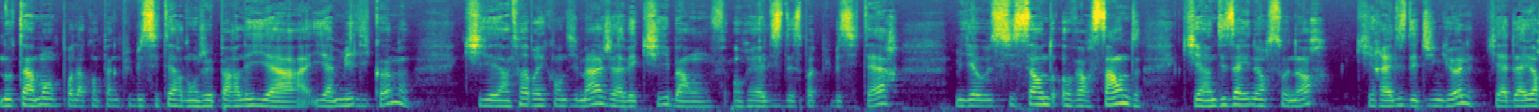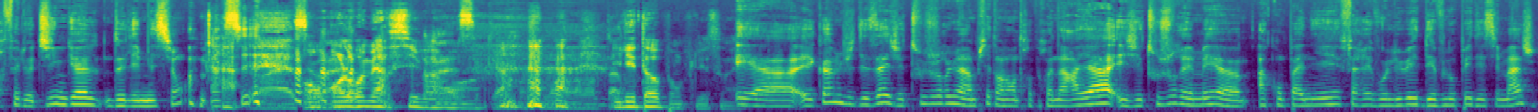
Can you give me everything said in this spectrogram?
Notamment pour la campagne publicitaire dont j'ai parlé, il y a, il y a Melicom, qui est un fabricant d'images et avec qui bah, on, réalise des spots publicitaires. Mais il y a aussi Sound Over Sound, qui est un designer sonore qui réalise des jingles, qui a d'ailleurs fait le jingle de l'émission. Merci. On, on le remercie vraiment. Il est top en plus. ouais. Et, euh, et comme je disais, j'ai toujours eu un pied dans l'entrepreneuriat et j'ai toujours aimé euh, accompagner, faire évoluer, développer des images.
